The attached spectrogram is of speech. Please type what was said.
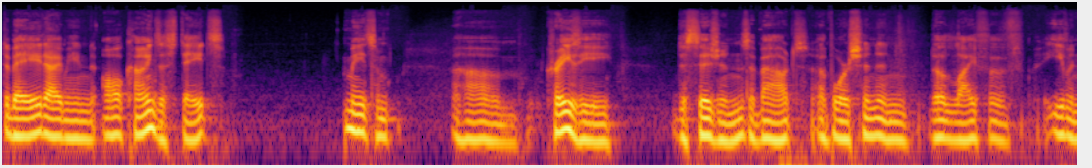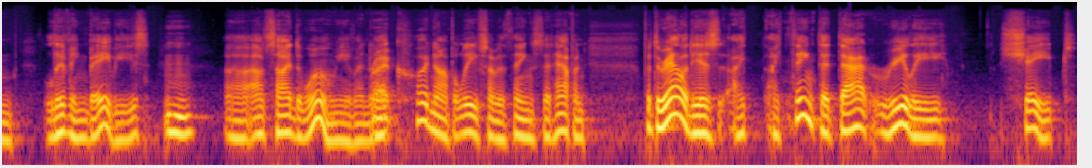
debate. I mean, all kinds of states made some um, crazy decisions about abortion and the life of even living babies uh, outside the womb. Even I could not believe some of the things that happened. But the reality is, I I think that that really shaped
